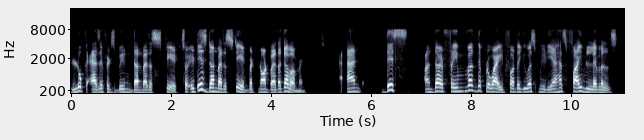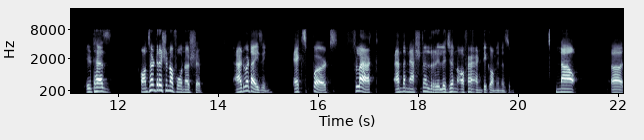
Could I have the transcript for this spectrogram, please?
look as if it's being done by the state. So it is done by the state but not by the government. And this uh, the framework they provide for the us media has five levels. It has concentration of ownership advertising experts flack and the national religion of anti-communism. Now uh,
